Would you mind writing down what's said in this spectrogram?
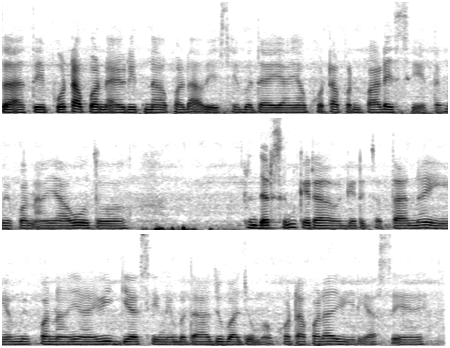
સાથે ફોટા પણ આવી રીતના પડાવે છે બધા અહીંયા ફોટા પણ પાડે છે. તમે પણ અહીંયા આવો તો દર્શન કર્યા વગેરે જતા નહીં. અમે પણ અહીંયા આવી ગયા છીએ ને બધા આજુબાજુમાં ફોટા પડાવી રહ્યા છે.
